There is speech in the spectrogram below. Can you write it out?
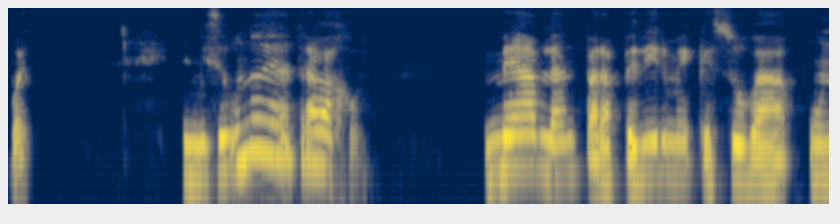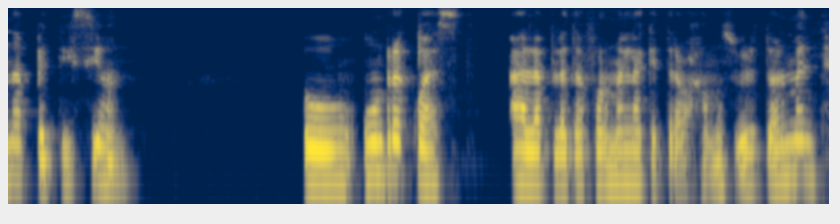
Bueno, en mi segundo día de trabajo me hablan para pedirme que suba una petición o un request a la plataforma en la que trabajamos virtualmente.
